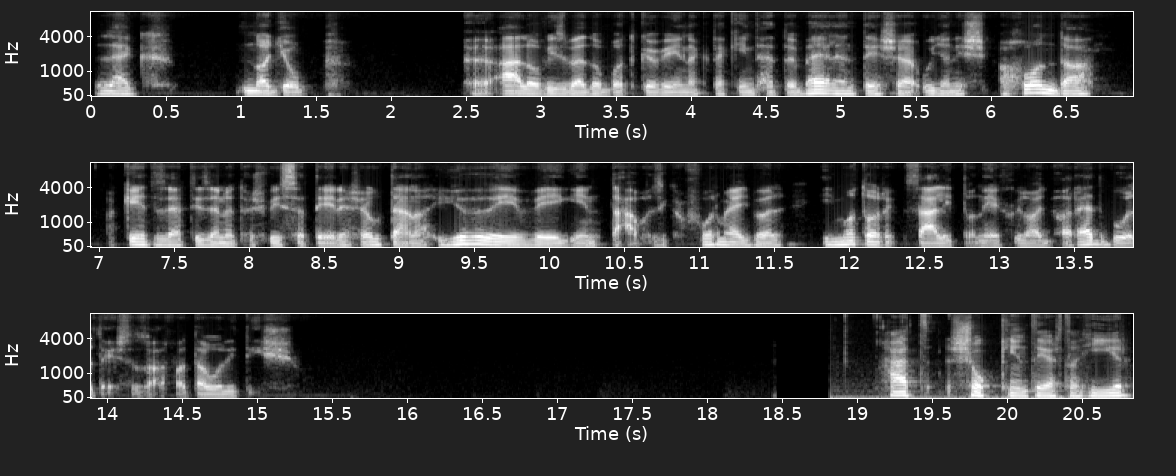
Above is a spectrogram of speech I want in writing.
legnagyobb állóvízbe dobott kövének tekinthető bejelentése, ugyanis a Honda a 2015-ös visszatérése után a jövő év végén távozik a Forma 1-ből, így motorszállító nélkül hagyva a Red Bullt és az Alfa Taurit is. Hát sokként ért a hír.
